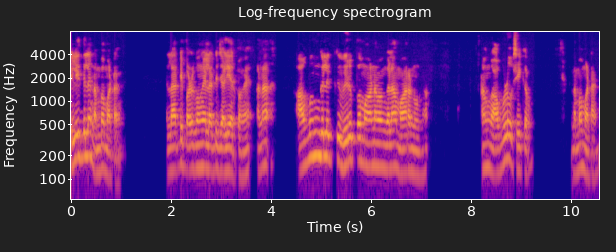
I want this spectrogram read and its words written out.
எளிதில் நம்ப மாட்டாங்க. எல்லார்ட்டையும் பழகுவாங்க எல்லார்ட்டையும் ஜாலியாக இருப்பாங்க. ஆனால் அவங்களுக்கு விருப்பமானவங்களா மாறணும்னா அவங்க அவ்வளோ சீக்கிரம் நம்ப மாட்டாங்க.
